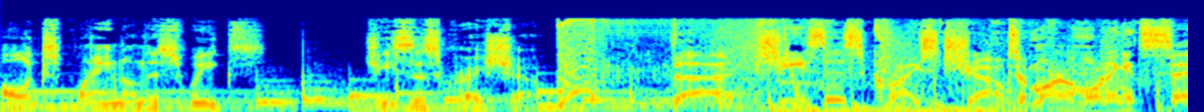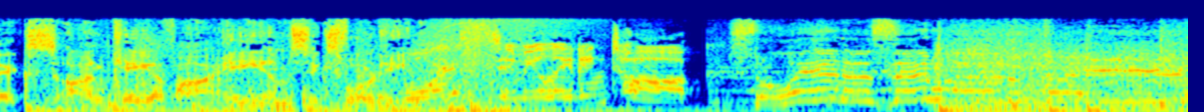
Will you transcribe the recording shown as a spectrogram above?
I'll explain on this week's Jesus Christ Show. The Jesus Christ Show. Tomorrow morning at 6 on KFI AM 640. More stimulating talk. So when I say what a place,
